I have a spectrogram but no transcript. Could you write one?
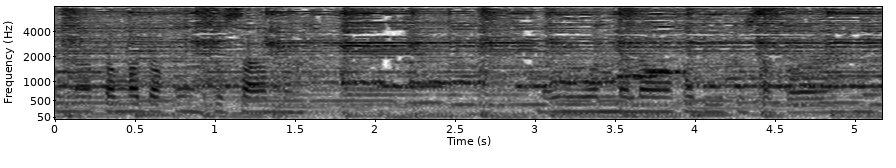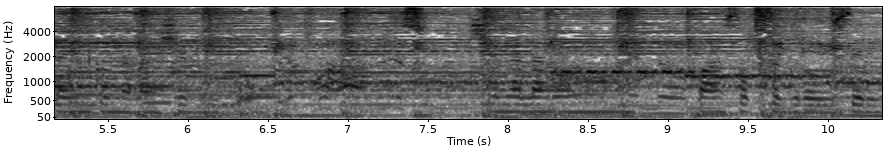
tinatamad akong sasama. Naiwan na lang ako dito sa car. Hintayin ko na lang siya dito. Siya na lang ang pasok sa grocery.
